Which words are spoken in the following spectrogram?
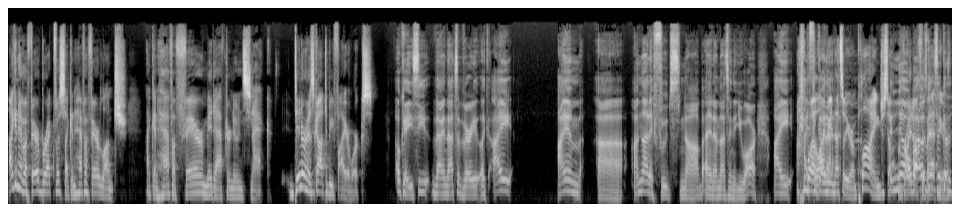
I can have a fair breakfast, I can have a fair lunch, I can have a fair mid afternoon snack. Dinner has got to be fireworks. Okay, you see, then that's a very like I, I am. Uh, I'm not a food snob, and I'm not saying that you are. I, I well, think I mean, that's what you're implying, just no, right off I the bat say, here.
